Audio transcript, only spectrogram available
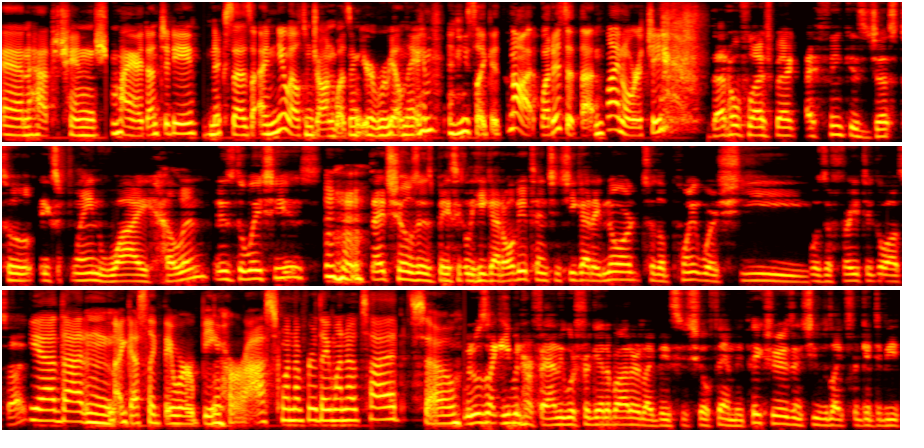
and had to change my identity. Nick says, I knew Elton John wasn't your real name. And he's like, It's not. What is it then? Lionel Richie. that whole flashback, I think, is just to explain why Helen is the way she is. Mm-hmm. That shows is basically he got all the attention, she got ignored to the point where she was afraid to go outside. Yeah, that, and I guess like they were being harassed whenever they went outside. So it was like even her family would forget about her. Like they show family pictures, and she would like forget to be.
